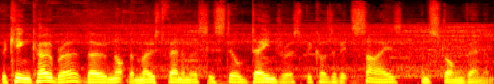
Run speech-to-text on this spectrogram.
The king cobra, though not the most venomous, is still dangerous because of its size and strong venom.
